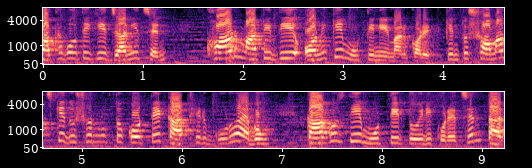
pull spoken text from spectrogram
কথা বলতে গিয়ে জানিয়েছেন খড় মাটি দিয়ে অনেকেই মূর্তি নির্মাণ করেন, কিন্তু সমাজকে দূষণমুক্ত করতে কাঠের গুঁড়ো এবং কাগজ দিয়ে মূর্তি তৈরি করেছেন তার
